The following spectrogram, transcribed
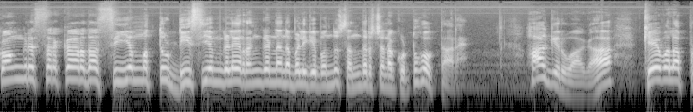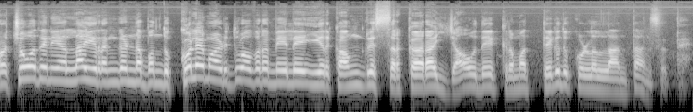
ಕಾಂಗ್ರೆಸ್ ಸರ್ಕಾರದ ಸಿ ಎಂ ಮತ್ತು ಡಿ ಸಿ ಎಂಗಳೇ ರಂಗಣ್ಣನ ಬಳಿಗೆ ಬಂದು ಸಂದರ್ಶನ ಕೊಟ್ಟು ಹೋಗ್ತಾರೆ. ಹಾಗಿರುವಾಗ ಕೇವಲ ಪ್ರಚೋದನೆಯಲ್ಲ ಈ ರಂಗಣ್ಣ ಬಂದು ಕೊಲೆ ಮಾಡಿದ್ರು ಅವರ ಮೇಲೆ ಈ ಕಾಂಗ್ರೆಸ್ ಸರ್ಕಾರ ಯಾವುದೇ ಕ್ರಮ ತೆಗೆದುಕೊಳ್ಳಲ್ಲ ಅಂತ ಅನಿಸುತ್ತೆ.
